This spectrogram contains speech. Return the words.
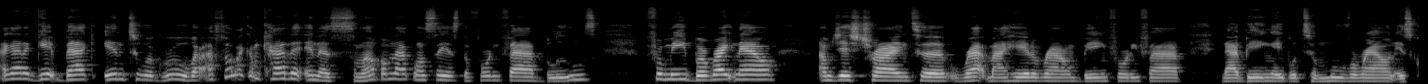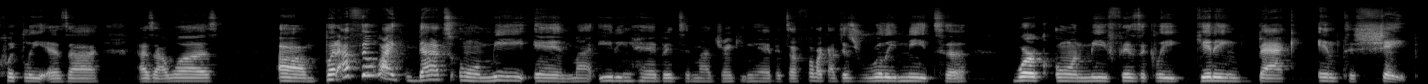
I gotta get back into a groove. I I feel like I'm kind of in a slump. I'm not gonna say it's the 45 blues for me, but right now I'm just trying to wrap my head around being 45, not being able to move around as quickly as I as I was. Um, but I feel like that's on me and my eating habits and my drinking habits. I feel like I just really need to work on me physically getting back into shape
